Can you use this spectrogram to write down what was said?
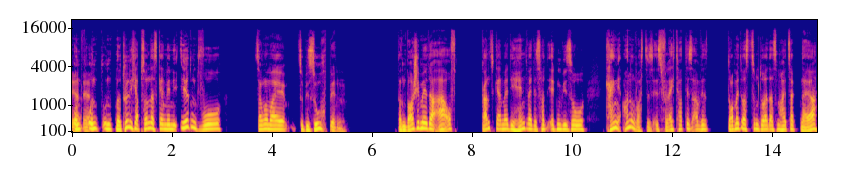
Ja, und, ja. und, und natürlich auch besonders gern, wenn ich irgendwo, sagen wir mal, zu Besuch bin, dann wasche ich mir da Mhm. auch oft ganz gern mal die Hände, weil das hat irgendwie so, keine Ahnung, was das ist. Vielleicht hat das auch damit was zum Tor, dass man halt sagt, naja,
